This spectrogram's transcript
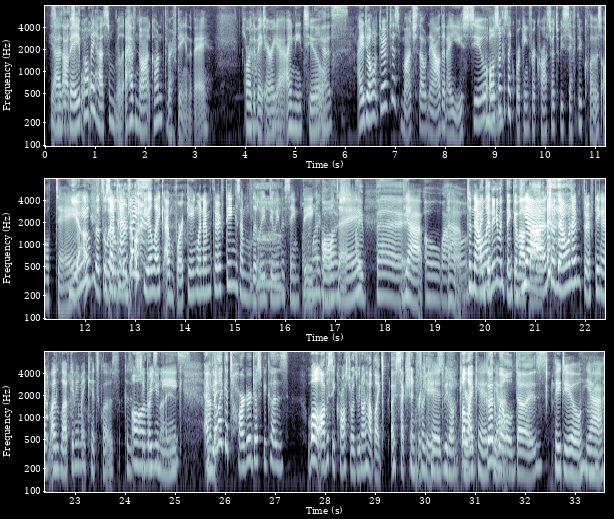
Yeah. So the Bay cool. probably has some really. I have not gone thrifting in the Bay, or the Bay to. Area. I need to. Yes. I don't thrift as much though now than I used to. Mm-hmm. Also, because like working for Crossroads, we sift through clothes all day. Yeah, that's so sometimes I feel like I'm working when I'm thrifting because I'm literally doing the same thing oh my all gosh, day. I bet. Yeah. Oh wow. so now, I like- didn't even think about yeah, that. Yeah. so now when I'm thrifting, I, I love getting my kids' clothes because it's Oh, super that's unique. nice. I Um, feel like it's harder just because well, obviously Crossroads we don't have like a section for, For kids. kids, we don't But like kids, Goodwill yeah. does. They do, Mm-hmm. yeah.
